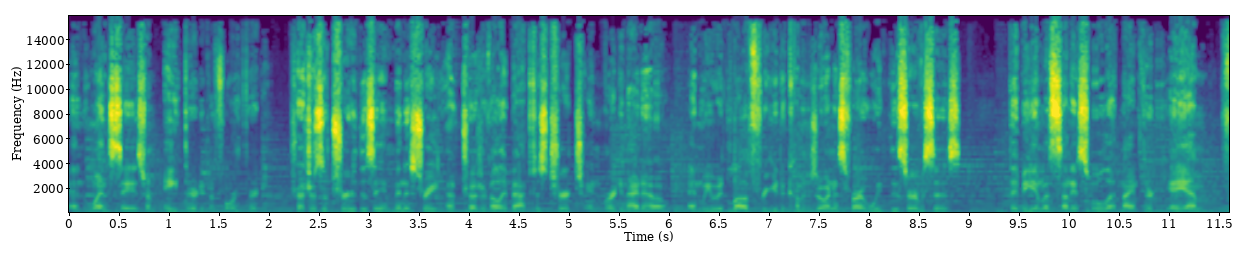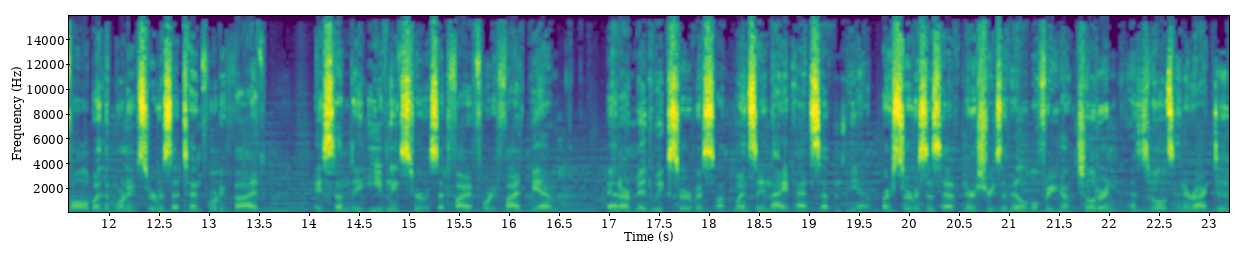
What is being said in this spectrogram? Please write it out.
and Wednesdays from 8:30 to 4:30. Treasures of Truth is a ministry of Treasure Valley Baptist Church in Meridian, Idaho, and we would love for you to come and join us for our weekly services. They begin with Sunday school at 9:30 a.m., followed by the morning service at 10:45, a Sunday evening service at 5:45 p.m., and our midweek service on Wednesday night at 7 p.m. Our services have nurseries available for young children, as well as interactive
